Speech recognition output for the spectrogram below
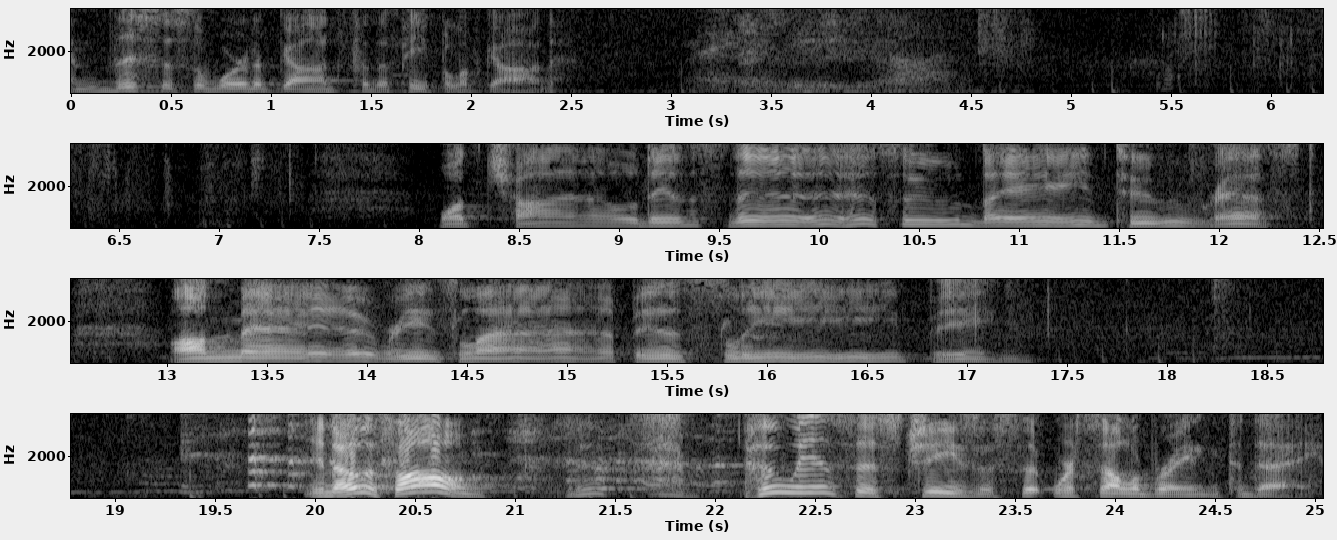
And this is the word of God for the people of God. What child is this who laid to rest on Mary's lap is sleeping? You know the song. Who is this Jesus that we're celebrating today?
